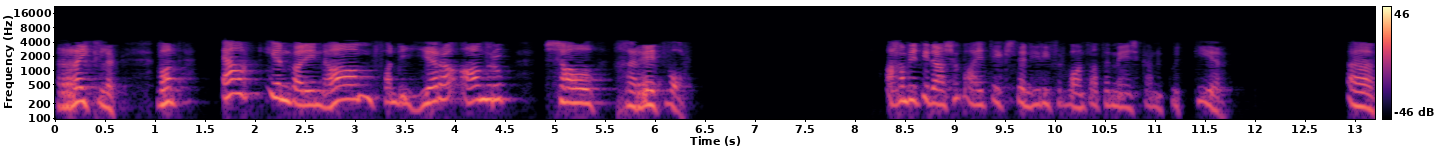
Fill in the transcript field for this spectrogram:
ryklik. Want elkeen wat die naam van die Here aanroep, sal gered word. Ag, weet jy daar so baie tekste in hierdie verband wat 'n mens kan quoteer. Uh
